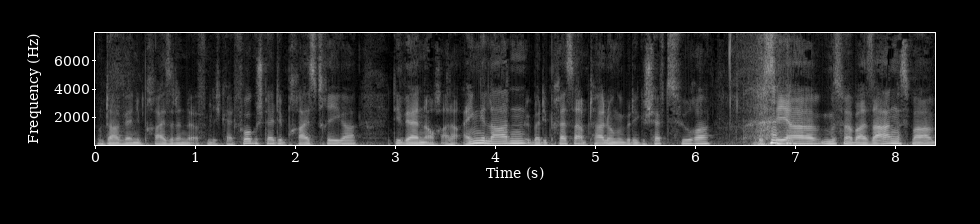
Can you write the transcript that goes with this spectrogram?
Und da werden die Preise dann der Öffentlichkeit vorgestellt, die Preisträger. Die werden auch alle eingeladen über die Presseabteilung, über die Geschäftsführer. Bisher müssen wir aber sagen, es war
